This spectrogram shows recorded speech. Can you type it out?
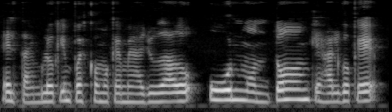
el time blocking pues como que me ha ayudado un montón, que es algo que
